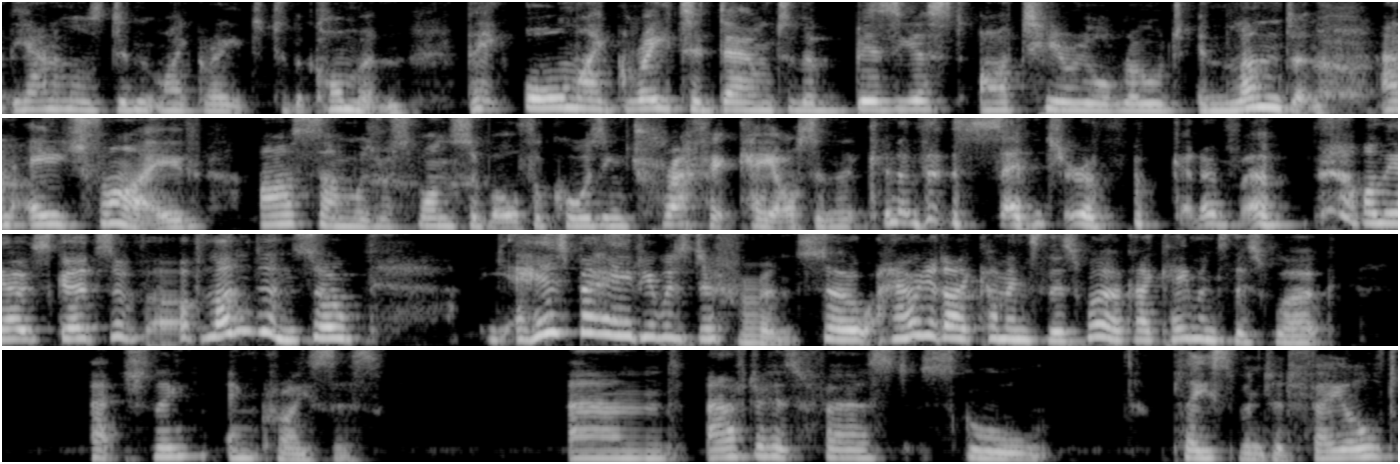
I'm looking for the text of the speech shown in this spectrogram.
but the animals didn't migrate to the common. They all migrated down to the busiest arterial road in London. And age five, our son was responsible for causing traffic chaos in the kind of the center of kind of um, on the outskirts of, of London. So his behavior was different. So how did I come into this work? I came into this work actually in crisis. And after his first school placement had failed,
